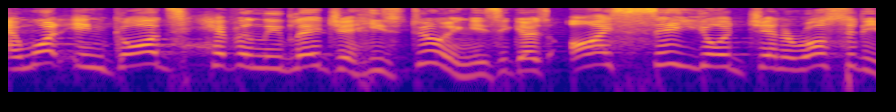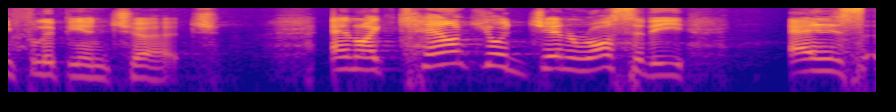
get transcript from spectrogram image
And what in God's heavenly ledger he's doing is he goes, I see your generosity, Philippian church, and I count your generosity as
